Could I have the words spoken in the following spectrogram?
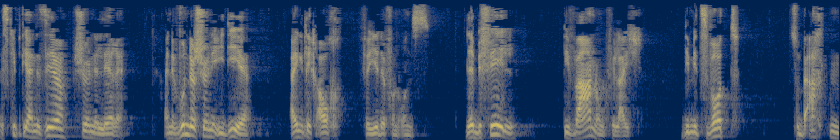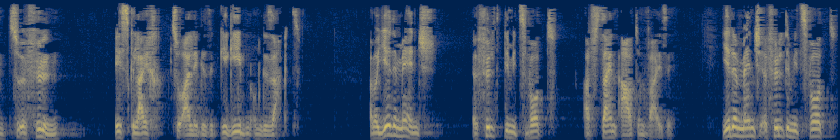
Es gibt hier eine sehr schöne Lehre, eine wunderschöne Idee, eigentlich auch für jede von uns. Der Befehl, die Warnung vielleicht, die Mitzvot zu beachten, zu erfüllen, ist gleich zu alle gegeben und gesagt. Aber jeder Mensch erfüllt die Mitzvot auf seine Art und Weise. Jeder Mensch erfüllt die Mitzvot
